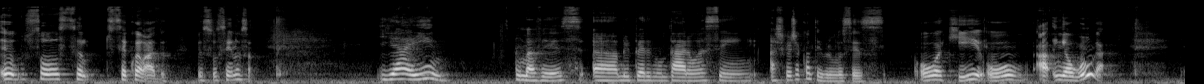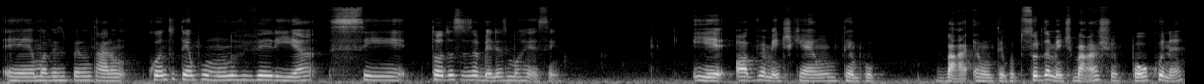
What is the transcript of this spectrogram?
eu sou sequelada, eu sou sem noção. E aí, uma vez, uh, me perguntaram assim, acho que eu já contei pra vocês, ou aqui, ou em algum lugar é, uma vez me perguntaram quanto tempo o mundo viveria se todas as abelhas morressem. E obviamente que é um tempo é um tempo absurdamente baixo, pouco, né?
